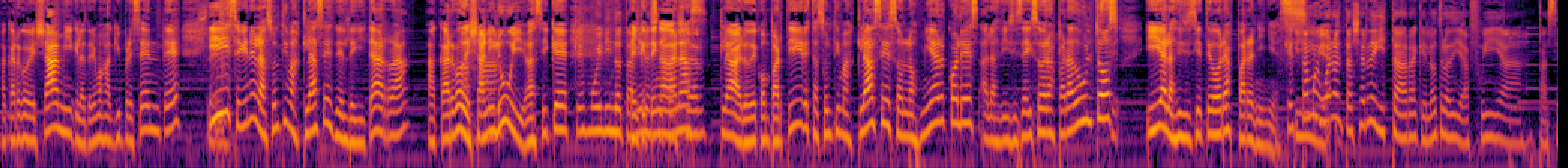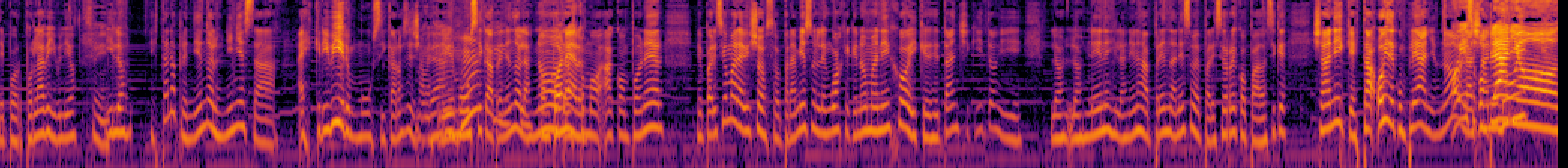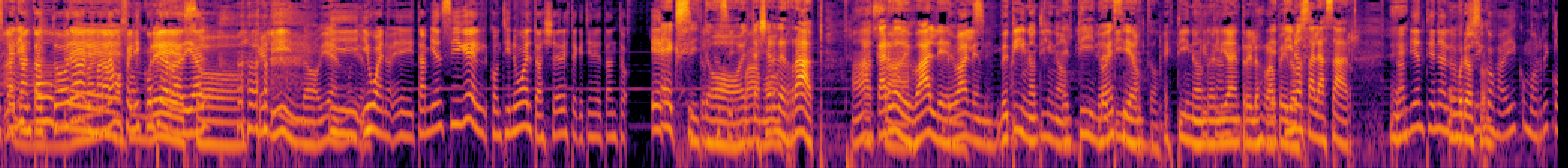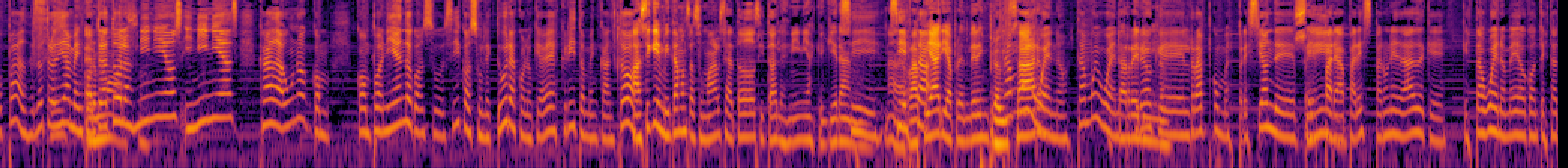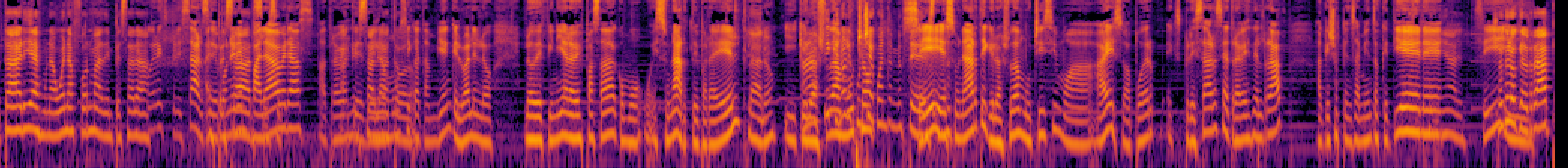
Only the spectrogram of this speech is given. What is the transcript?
a cargo de Yami, que la tenemos aquí presente. Sí. Y se vienen las últimas clases del de guitarra, a cargo de Ajá. Yani Lui. Así que Que es muy lindo también. el que tenga ganas, taller. claro, de compartir estas últimas clases son los miércoles a las 16 horas para adultos Sí. y a las 17 horas para niñez. Que Sí, está muy bien. bueno el taller de guitarra, que el otro día fui a, pasé por, por la Biblia, Sí. y los están aprendiendo los niños a, a escribir música, no sé si se llama escribir música, aprendiendo las notas, Componer. como a componer. Me pareció maravilloso. Para mí es un lenguaje que no manejo y que desde tan chiquitos y los, los nenes y las nenas aprendan eso me pareció recopado. Así que Yani, que está hoy de cumpleaños, ¿no? Hoy La es su cumpleaños, la cantautora, cumple. le mandamos feliz cumple radial. Qué lindo, bien. muy y, bien. y bueno, eh, también sigue, el, continúa el taller este que tiene tanto éxito. Éxito, Sí. el vamos. taller de rap. Ah, a cargo de Valen. De Valen, Sí. de Tino, Tino. Del Tino, De es cierto. Es Tino en realidad entre los De raperos. Tino Salazar. ¿Eh? También tiene a los chicos ahí como recopados. El otro Sí, día me encontré a todos los niños y niñas, cada uno com- componiendo con sus sí, con sus lecturas, con lo que había escrito. Me encantó. Así que invitamos a sumarse a todos y todas las niñas que quieran Sí, nada, sí, está- rapear y aprender a Está improvisar. muy bueno, está muy bueno. Está re Creo lindo. que el rap como expresión de Sí. eh, para, para, para una edad que, que está bueno, medio contestataria, es una buena forma de empezar a... Poder expresarse, a de poner en palabras a través A de, la todo. música también, que el Valen lo, lo definía la vez pasada como es un arte para él Claro. y que lo Ah, sí, ayuda que no lo mucho. escuché, cuéntenme ustedes. Sí, es un arte y que lo ayuda muchísimo a, a eso, a poder expresarse a través del rap aquellos pensamientos que tiene. Genial. ¿sí? Yo creo que el rap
